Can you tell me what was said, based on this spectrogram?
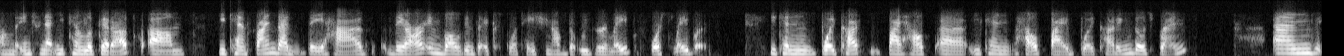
on the internet. You can look it up. Um, you can find that they have they are involved in the exploitation of the Uyghur labor, forced labor. You can boycott by help. Uh, you can help by boycotting those brands, and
